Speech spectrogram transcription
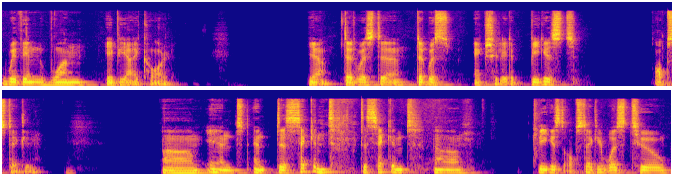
within one API call. Yeah, that was the that was actually the biggest obstacle. Um, and and the second the second um, biggest obstacle was to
